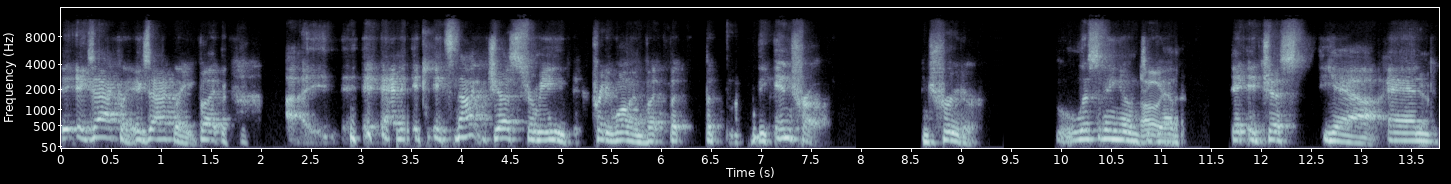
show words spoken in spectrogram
Exactly, exactly. But I, and it, it's not just for me, Pretty Woman, but but but the intro, Intruder, listening to them Oh, yeah. together, it, it just yeah, and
